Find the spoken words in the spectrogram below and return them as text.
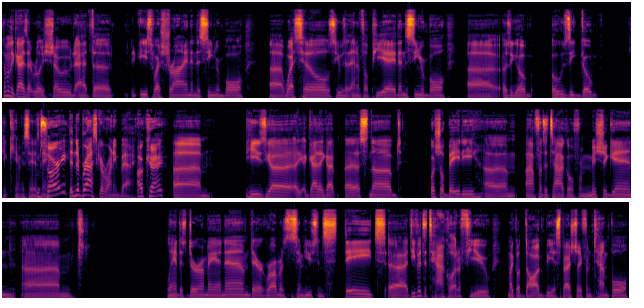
some of the guys that really showed at the East West Shrine and the Senior Bowl. Uh, Wes Hills. He was at NFLPA. Then the Senior Bowl. Uh, Ozzy Go. Ozzy Go. I can't even say his I'm name. sorry? The Nebraska running back. Okay. Um, he's uh, a, a guy that got uh, snubbed. Bushell-Beatty, um, offensive tackle from Michigan. Um, Landis Durham A&M, Derek Robertson, Sam Houston State, uh, defensive tackle at a few, Michael Dogbe, especially from Temple,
